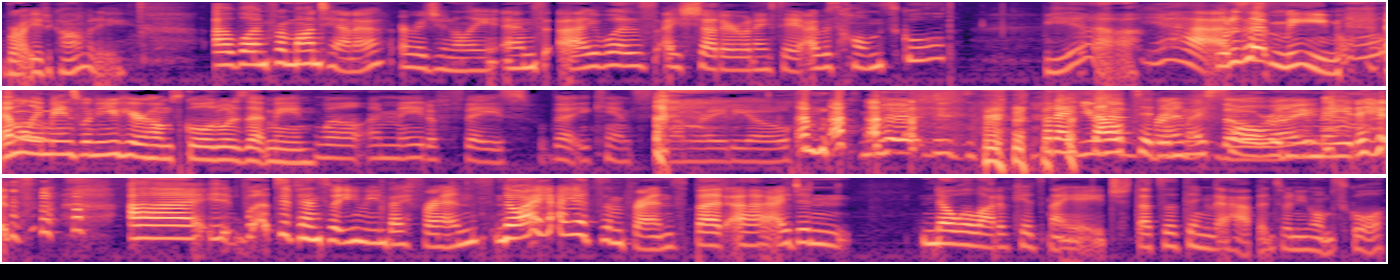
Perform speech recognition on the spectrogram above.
brought you to comedy. Uh, well, I'm from Montana originally, and I was I shudder when I say it. I was homeschooled. Yeah. Yeah. What does that mean? Emily Means when you hear homeschooled, what does that mean? Well, I made a face that you can't see on radio. but But I felt had it in my friends, though, soul when you made it. uh, it well, it depends what you mean by friends. No, I, I had some friends, but uh, I didn't know a lot of kids my age. That's the thing that happens when you homeschool.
